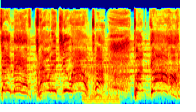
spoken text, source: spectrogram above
they may have counted you out, but God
